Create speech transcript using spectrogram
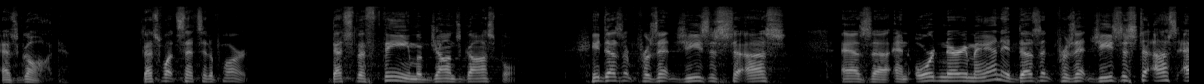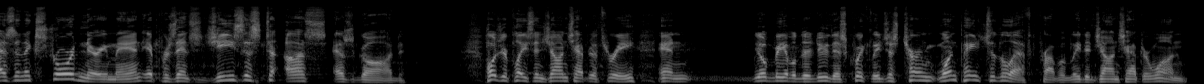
as God. That's what sets it apart. That's the theme of John's gospel. He doesn't present Jesus to us as a, an ordinary man. It doesn't present Jesus to us as an extraordinary man. It presents Jesus to us as God. Hold your place in John chapter 3, and you'll be able to do this quickly. Just turn one page to the left, probably, to John chapter 1.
